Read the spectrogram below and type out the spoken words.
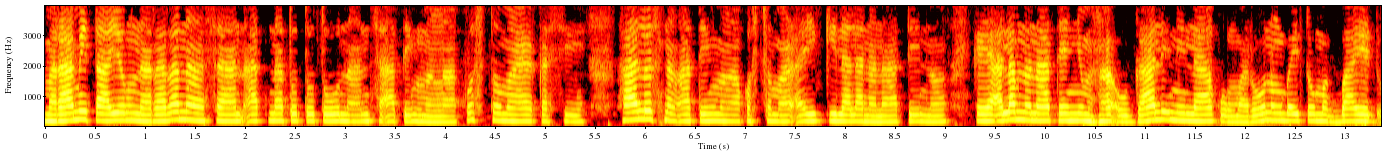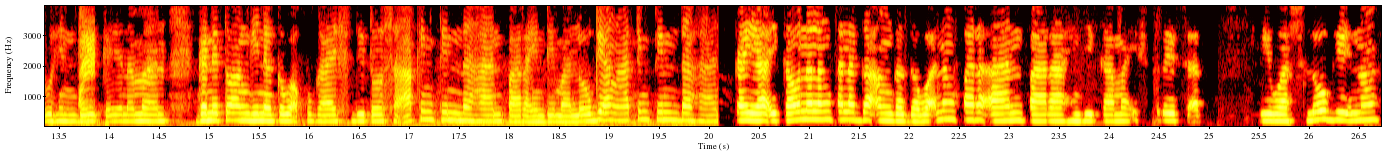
Marami tayong nararanasan at natututunan sa ating mga customer kasi halos ng ating mga customer ay kilala na natin, no? Kaya alam na natin yung mga ugali nila, kung marunong ba ito magbayad o hindi. Kaya naman, ganito ang ginagawa ko guys dito sa aking tindahan para hindi malugi ang ating tindahan. Kaya ikaw na lang talaga ang gagawa ng paraan para hindi ka ma-stress at iwas logi, no?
